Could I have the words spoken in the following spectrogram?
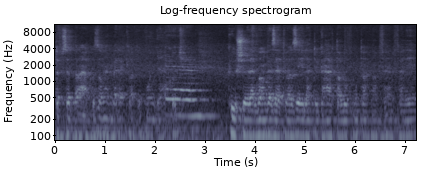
többször találkozom emberekkel, akik mondják, Ö... hogy külsőleg van vezetve az életük, általuk mutatnak felfelé.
